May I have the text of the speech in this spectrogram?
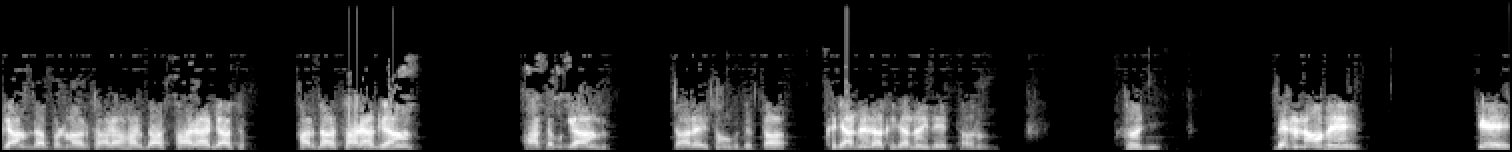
ਗਿਆਨ ਦਾ ਭੰਡਾਰ ਸਾਰਾ, ਹਰ ਦਾ ਸਾਰਾ ਜਸ, ਹਰ ਦਾ ਸਾਰਾ ਗਿਆਨ ਆਤਮ ਗਿਆਨ ਸਾਰਾ ਹੀ ਸੌਂਪ ਦਿੱਤਾ। ਖਜ਼ਾਨੇ ਦਾ ਖਜ਼ਾਨਾ ਹੀ ਦੇ ਦਿੱਤਾ ਉਹਨੂੰ ਹਾਂਜੀ। ਬਿਨ ਨਾਮੇ ਕਿ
